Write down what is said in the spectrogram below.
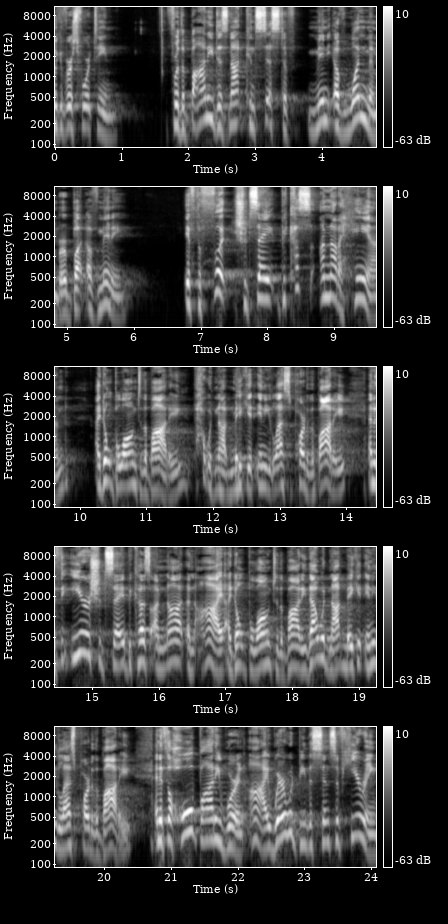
Look at verse 14. For the body does not consist of many, of one member, but of many. If the foot should say, because I'm not a hand, I don't belong to the body, that would not make it any less part of the body. And if the ear should say, because I'm not an eye, I don't belong to the body, that would not make it any less part of the body. And if the whole body were an eye, where would be the sense of hearing?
